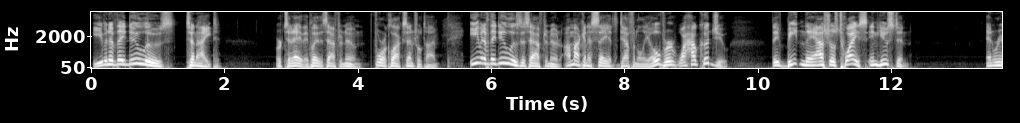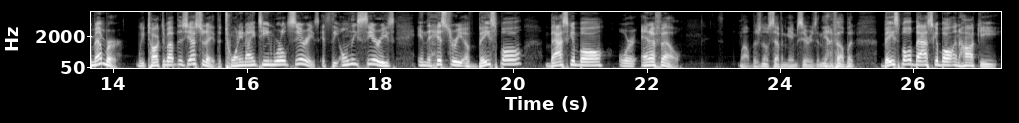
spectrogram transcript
even if they do lose tonight, or today, they play this afternoon, 4 o'clock Central Time. Even if they do lose this afternoon, I'm not going to say it's definitely over. Why, how could you? They've beaten the Astros twice in Houston. And remember, we talked about this yesterday the 2019 World Series. It's the only series in the history of baseball basketball, or NFL. Well, there's no seven game series in the NFL, but baseball, basketball, and hockey,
